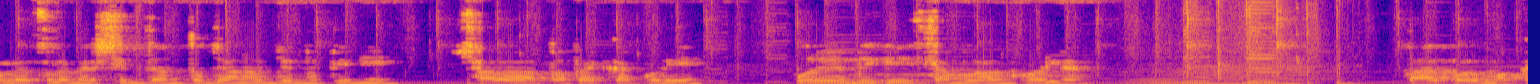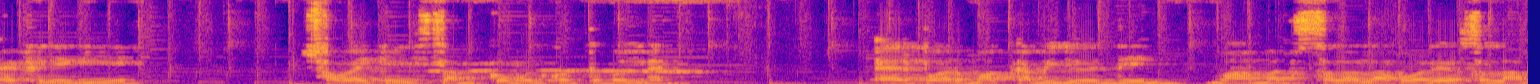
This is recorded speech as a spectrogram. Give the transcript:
আলাইস্লামের সিদ্ধান্ত জানার জন্য তিনি সারা রাত অপেক্ষা করে ভোরের দিকে ইসলাম গ্রহণ করলেন। তারপর মক্কায় ফিরে গিয়ে সবাইকে ইসলাম কবুল করতে বললেন। এরপর মক্কা বিজয়ের দিন মোহাম্মদ সাল্লাহ আলাইসাল্লাম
